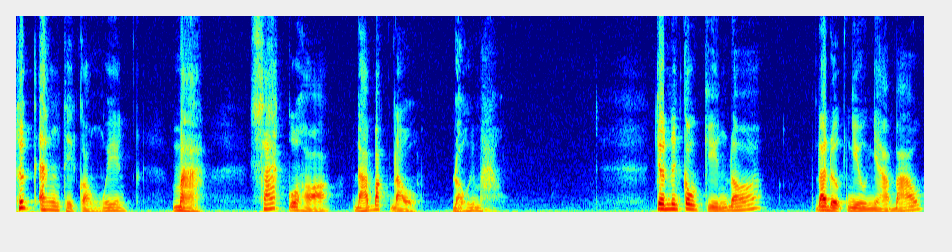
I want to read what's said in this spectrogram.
Thức ăn thì còn nguyên mà xác của họ đã bắt đầu đổi màu. Cho nên câu chuyện đó đã được nhiều nhà báo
